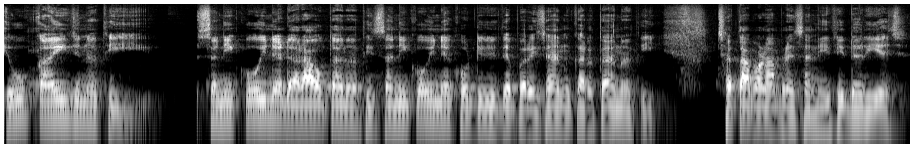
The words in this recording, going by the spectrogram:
એવું કાંઈ જ નથી. શનિ કોઈને ડરાવતા નથી, શનિ કોઈને ખોટી રીતે પરેશાન કરતા નથી. છતાં પણ આપણે શનિથી ડરીએ છીએ.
